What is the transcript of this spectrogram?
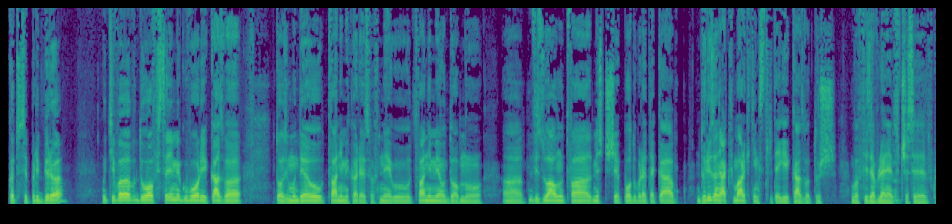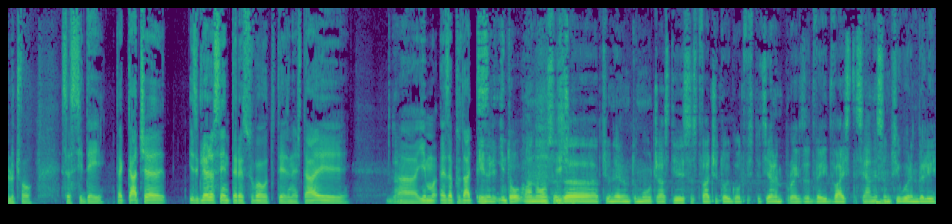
като се прибира, отива до офиса и ми говори и казва този модел, това не ми харесва в него, това не ми е удобно, а, визуално това мисля, че е по-добре така. Дори за някакви маркетинг стратегии казват уж в изявлението, че се е включвал с идеи. Така че изглежда се интересува от тези неща и да. а, им е запознат. И, нали, то анонса лично. за акционерното му участие е с това, че той готви специален проект за 2020. Сега не съм сигурен дали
